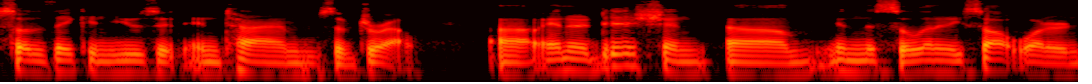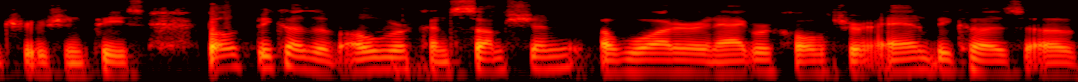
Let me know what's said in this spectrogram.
so that they can use it in times of drought. Uh, in addition, um, in the salinity saltwater intrusion piece, both because of overconsumption of water in agriculture and because of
